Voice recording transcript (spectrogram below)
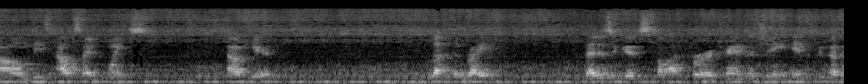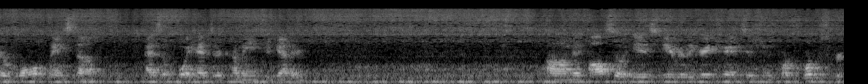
um, these outside points out here, left and right, that is a good spot for transitioning into other wall plane stuff as the point heads are coming together. Um, it also is a really great transition for corkscrew,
